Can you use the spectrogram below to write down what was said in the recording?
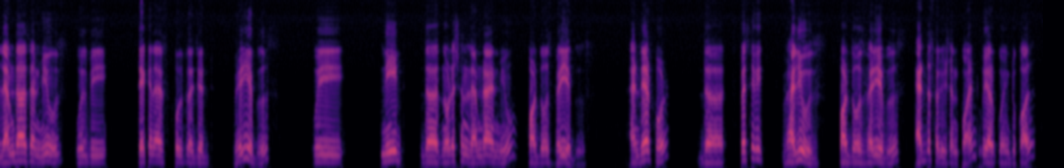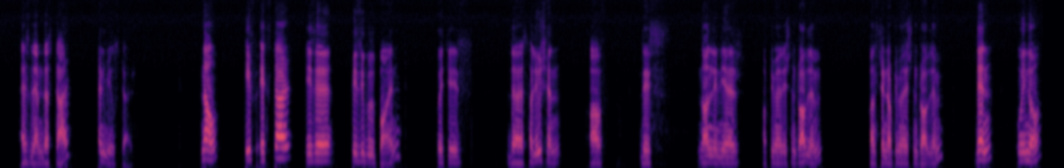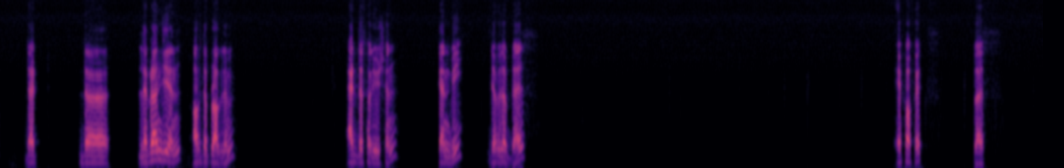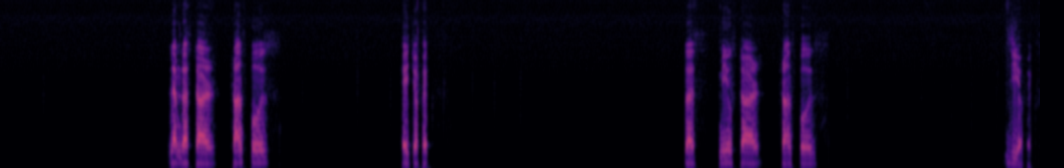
lambdas and mu's will be taken as full fledged variables, we need the notation lambda and mu for those variables. And therefore, the specific values for those variables at the solution point we are going to call as lambda star and mu star. Now, if x star is a feasible point which is the solution of this nonlinear optimization problem constraint optimization problem, then we know that the Lagrangian of the problem at the solution can be developed as f of x plus lambda star transpose h of x plus mu star transpose g of x.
